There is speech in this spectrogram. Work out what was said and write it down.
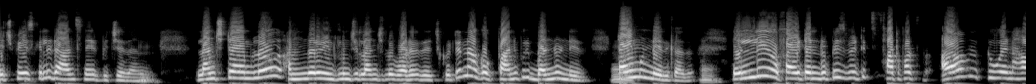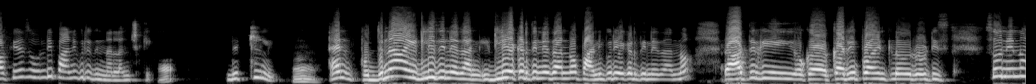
హెచ్పిఎస్కి వెళ్ళి డాన్స్ నేర్పించేదాన్ని. లంచ్లో అందరూ ఇంట్లో నుంచి లంచ్లో గొడవ తెచ్చుకుంటే నాకు ఒక పానీపూరి బండి ఉండేది. టైం ఉండేది కాదు. వెళ్ళి ఫైవ్ టెన్ రూపీస్ పెట్టి ఫట్ ఫట్ two and half years only panipuri తిన్నా లంచ్కి. లిటరలీ అండ్ పొద్దున ఇడ్లీ తినేదాన్ని. ఇడ్లీ ఎక్కడ తినేదాన్నో పానీపూరి ఎక్కడ తినేదాన్నో రాత్రికి ఒక కర్రీ పాయింట్లో రోటీస్. సో నేను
